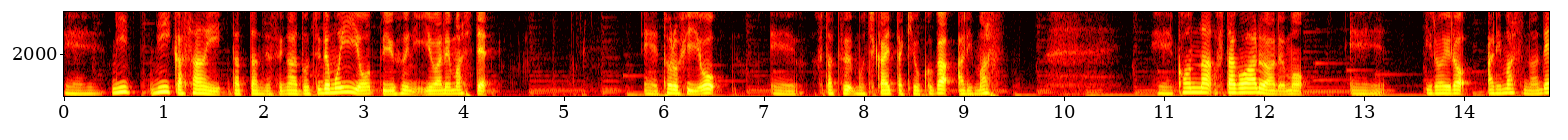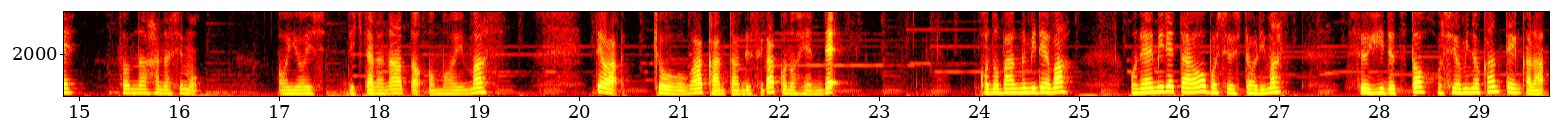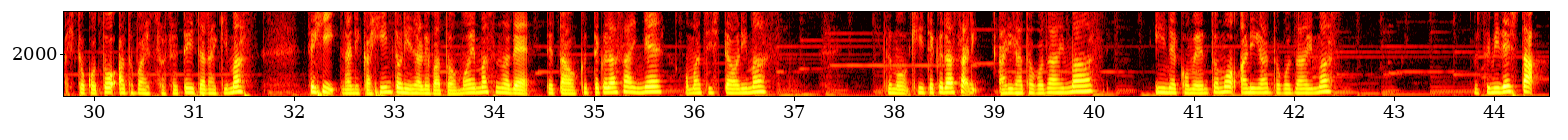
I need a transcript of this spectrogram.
えー 2, 2位か3位だったんですがどっちでもいいよというふうに言われまして、えートロフィーを、え2つ持ち帰った記憶があります。えーこんな双子あるあるも、えーいろいろありますのでそんな話もおいおいできたらなと思います。では今日は簡単ですがこの辺でこの番組ではお悩みレターを募集しております。数秘術と星読みの観点から一言アドバイスさせていただきます。ぜひ何かヒントになればと思いますので、レターを送ってくださいね。お待ちしております。いつも聞いてくださりありがとうございます。いいね、コメントもありがとうございます。むつみでした。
